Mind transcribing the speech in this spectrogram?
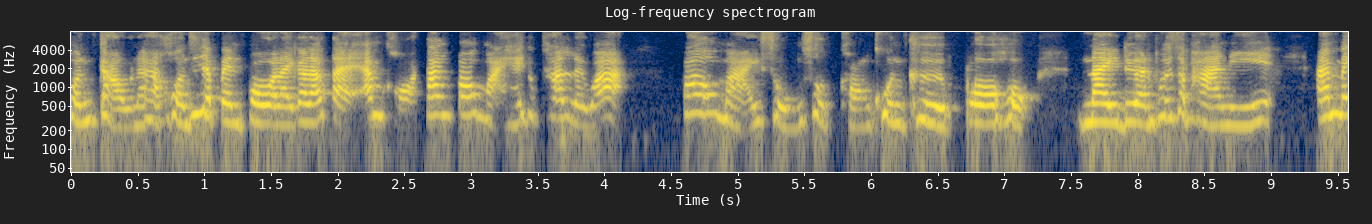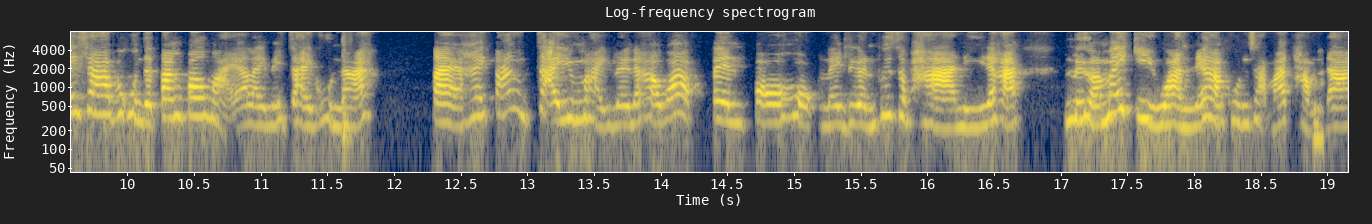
คนเก่านะคะ คนที่จะเป็นโปรอะไรก็แล้ว แต่แอมขอตั้งเป้าหมายให้ทุกท่านเลยว่า เป้าหมายสูงสุดของคุณคือโปรหกในเดือนพฤษภานี้แอมไม่ทราบว่าคุณจะตั้งเป้าหมายอะไรในใจคุณนะ แต่ให้ตั้งใจใหม่เลยนะคะว่าเป็นป .6 ในเดือนพฤษภานี้นะคะ เหลือไม่กี่วันเนี่ยค่ะคุณสามารถทำได้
